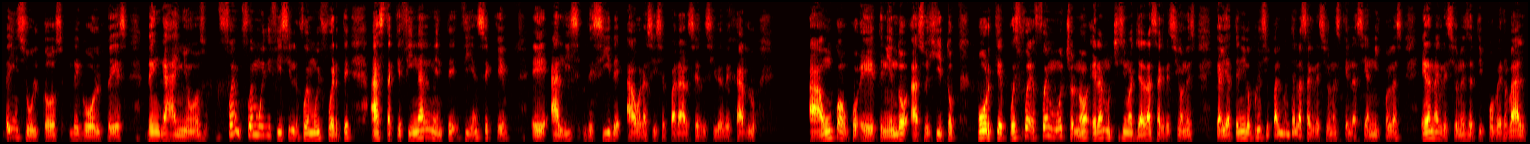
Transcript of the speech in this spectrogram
de insultos, de golpes, de engaños. Fue, fue muy difícil, fue muy fuerte, hasta que finalmente, fíjense que eh, Alice decide ahora sí separarse, decide dejarlo, aún eh, teniendo a su hijito, porque pues fue, fue mucho, ¿no? Eran muchísimas ya las agresiones que había tenido, principalmente las agresiones que le hacía Nicolás, eran agresiones de tipo verbal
